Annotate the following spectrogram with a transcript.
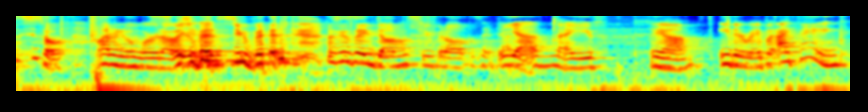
So I don't know what word I was Stupid. stupid. Stupid. I was gonna say dumb, stupid, all at the same time. yeah, naive. Yeah, either way. But I think,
